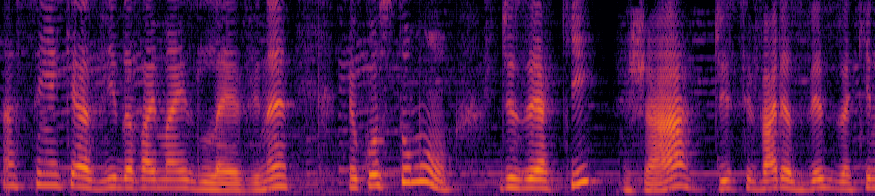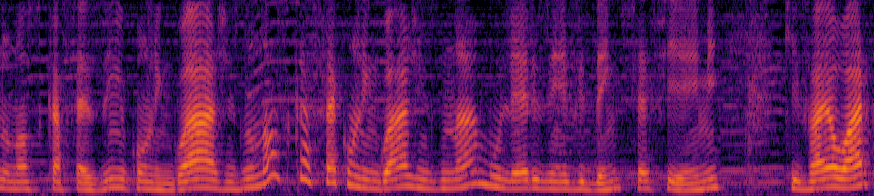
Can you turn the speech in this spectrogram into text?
assim é que a vida vai mais leve, né? Eu costumo dizer aqui, já disse várias vezes aqui no nosso cafezinho com linguagens, no nosso café com linguagens na Mulheres em Evidência FM, que vai ao ar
